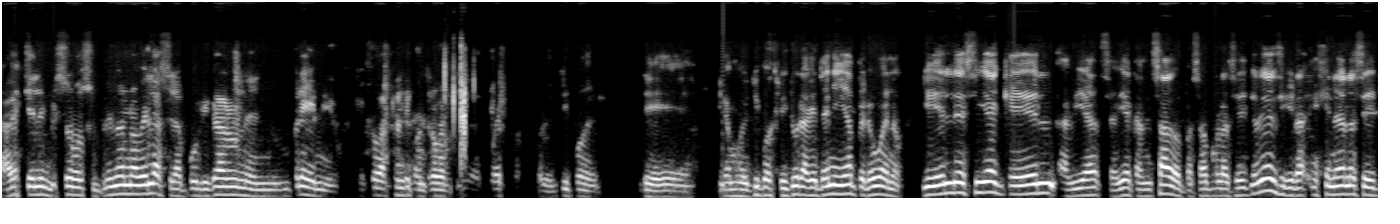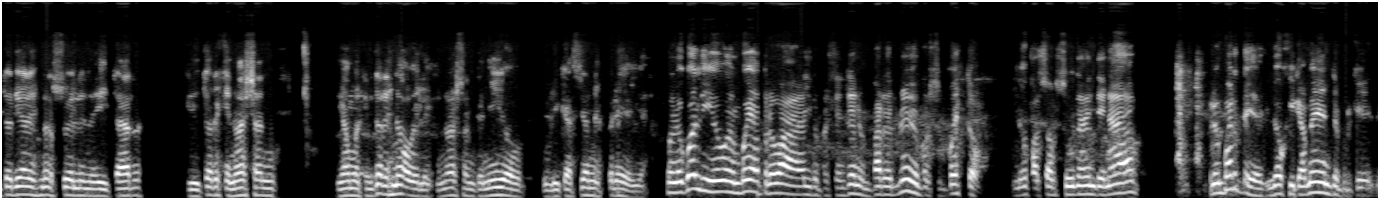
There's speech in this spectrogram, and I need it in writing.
sabes que él empezó su primera novela, se la publicaron en un premio, que fue bastante controvertido después por, el tipo de, digamos, el tipo de escritura que tenía, pero bueno, y él decía que él había, se había cansado de pasar por las editoriales y que en general las editoriales no suelen editar escritores que no hayan, digamos, escritores nobles, que no hayan tenido publicaciones previas. Con lo cual digo, bueno, voy a probar, y lo presenté en un par de premios, por supuesto, no pasó absolutamente nada, pero en parte, lógicamente, porque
